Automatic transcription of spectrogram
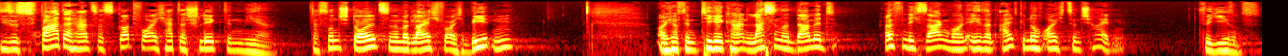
dieses Vaterherz, was Gott für euch hat, das schlägt in mir. Das ist so ein Stolz, wenn wir gleich für euch beten, euch aus dem TGK entlassen und damit öffentlich sagen wollen, ey, ihr seid alt genug, euch zu entscheiden für Jesus.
